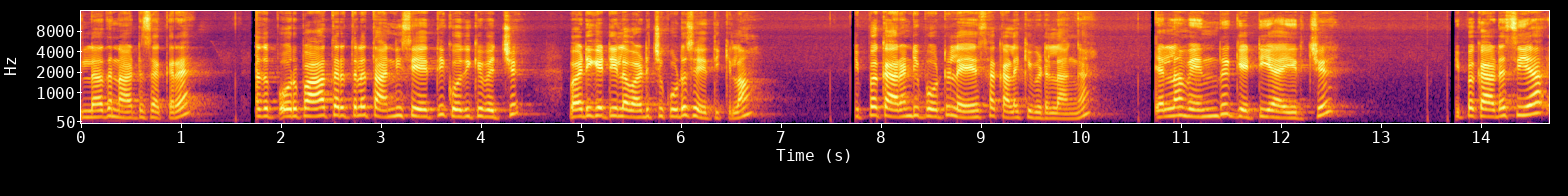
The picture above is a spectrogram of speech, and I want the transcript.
இல்லாத நாட்டு சர்க்கரை அது ஒரு பாத்திரத்தில் தண்ணி சேர்த்தி கொதிக்க வச்சு வடிகட்டியில் வடித்து கூட சேர்த்திக்கலாம். இப்போ கரண்டி போட்டு லேசாக கலக்கி விடலாங்க. எல்லாம் வெந்து கெட்டி ஆயிடுச்சு இப்போ கடைசியாக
